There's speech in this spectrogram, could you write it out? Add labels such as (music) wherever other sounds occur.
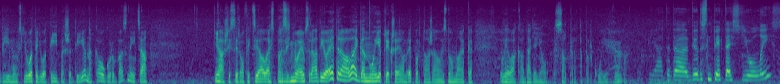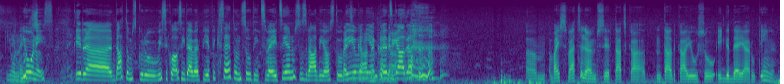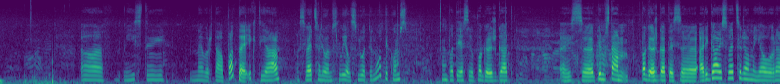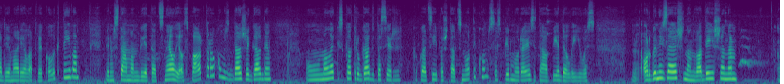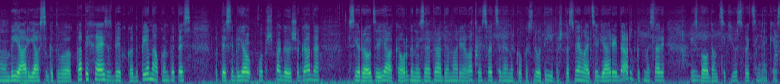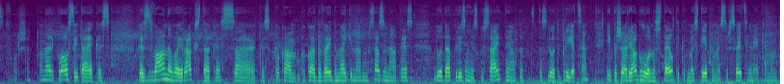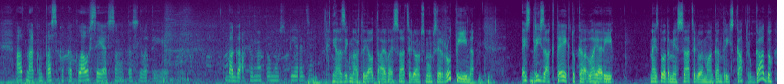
bija mums ļoti, ļoti īpaša diena Kauguru baznīcā. Jā, šis ir oficiālais (laughs) paziņojums radio ēterā, lai gan no iepriekšējām reportāžām es domāju, ka lielākā daļa jau saprata, par ko ir runa. Jā, tad uh, 25. jūlijas. Jūnijas. Jūnijas. Ir uh, datums, kuru visi klausītāji var piefiksēt un sūtīt sveicienus uz radio studiju Pēc gada viņiem pēc gandrīz. gada. Um, vai sveceļojums ir tāds kā, nu, tāda kā jūsu ikgadējā rutīna? Uh, īsti nevar tā pateikt. Jā, sveceļojums liels ļoti notikums. Un patiesībā pagājušajā gadā es pirms tam pagājušajā gadā es arī gāju sveceļojumu jau rādījumā arī Latvijas kolektīvā. Pirms tam man bija tāds neliels pārtraukums daži gadi. Un man liekas, katru gadu tas ir kaut kāds īpašs tāds notikums. Es pirmo reizi tā piedalījos mm, organizēšana un vadīšana. Un bija arī jāsagatavo katehēzes, bija kaut kāda pienākuma, bet es patiesībā jau kopš pagājušā gada es ieraudzīju, jā, ka organizēt rādījumu arī Latvijas veceļiem ir kaut kas ļoti īpašs. Tas vienlaicīgi arī darbs, bet mēs arī izbaudām, cik jūs veceļnieki esat forši. Un arī klausītāji, kas, kas zvana vai raksta, kas, kas kaut, kā, kaut kāda veida mēģina ar mums sazināties, dod atgriezinisku saiti, un tad tas ļoti priecē. Īpaši arī Aglonas telti, kad mēs tiekamies ar sveiciniekiem un atnāk un pasaka, ka klausījās, un tas ļoti bagātina to mūsu pieredzi. Jā, Zigmār, tu jautāji, vai sveceļojums mums ir rutīna. Es drīzāk teiktu, ka, lai arī mēs dodamies sveceļojumā gandrīz katru gadu,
